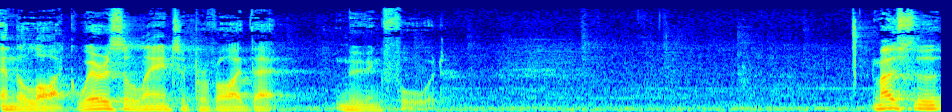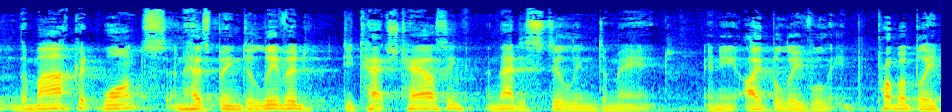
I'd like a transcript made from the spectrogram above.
and the like. Where is the land to provide that moving forward? Most of the market wants and has been delivered detached housing, and that is still in demand. And I believe will probably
